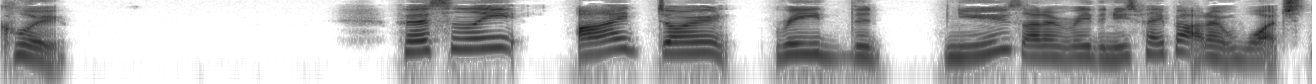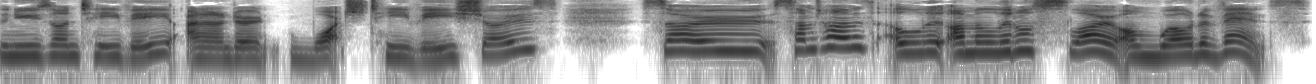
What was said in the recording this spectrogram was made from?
clue. Personally, I don't read the news. I don't read the newspaper. I don't watch the news on TV and I don't watch TV shows. So sometimes I'm a little slow on world events.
